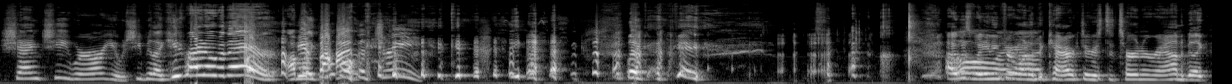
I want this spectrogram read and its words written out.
Shang Chi, where are you? And she'd be like, he's right over there. I'm He's like, behind "Oh, the tree. yeah. Like, okay. I was Oh waiting my for one of the characters to turn around and be like,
